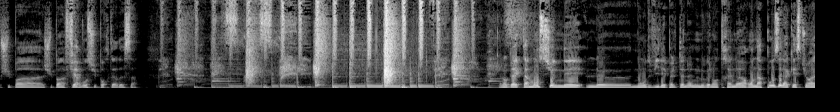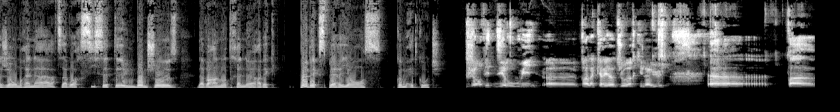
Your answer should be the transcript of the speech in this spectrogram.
je suis pas, je suis pas un fervent supporter de ça. Alors Greg, tu as mentionné le nom de Ville Peltonen, le nouvel entraîneur. On a posé la question à Jérôme Reinhardt, de savoir si c'était une bonne chose d'avoir un entraîneur avec peu d'expérience comme head coach. J'ai envie de dire oui euh, par la carrière de joueur qu'il a eu, euh, par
